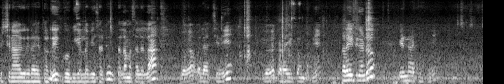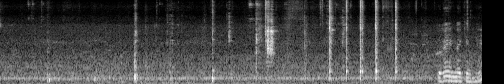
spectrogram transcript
ಎಷ್ಟು ಚೆನ್ನಾಗಿ ರೆಡಿ ಆಯ್ತು ನೋಡ್ರಿ. ಗೋಬಿಗೆಲ್ಲ ಬೇಯಿಸಟ್ಟೆ ಇರುತ್ತಲ್ಲ ಮಸಾಲೆಲ್ಲ. ಇವಾಗ ಒಲೆ ಹಚ್ಚೀನಿ. ಇವಾಗ ಕಡಾಯಿ ಇಟ್ಕೊಂಡ್ಬಿಡ್ತೀನಿ. ಕಡಾಯಿ ಇಟ್ಕೊಂಡು ಎಣ್ಣೆ ಹಾಕ್ಬಿಡ್ತೀನಿ. ಇವಾಗ ಎಣ್ಣೆ ಹಾಕಿದ್ದೀನಿ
